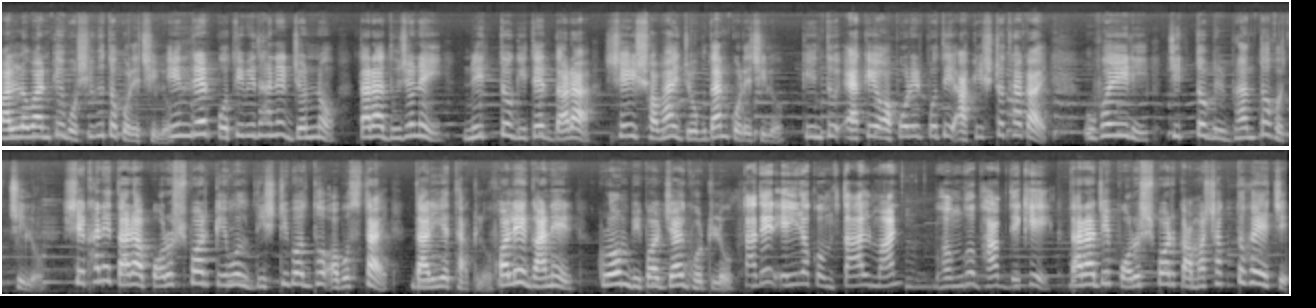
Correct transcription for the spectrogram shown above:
মাল্যবানকে বশীভূত করেছিল। ইন্দ্রের প্রতিবিধানের জন্য তারা দুজনেই নৃত্য গীতের দ্বারা সেই সভায় যোগদান করেছিল। কিন্তু একে অপরের প্রতি আকৃষ্ট থাকায় উভয়েরই চিত্ত বিভ্রান্ত হচ্ছিল। সেখানে তারা পরস্পর কেবল দৃষ্টিবদ্ধ অবস্থায় দাঁড়িয়ে থাকল। ফলে গানের ক্রম বিপর্যয় ঘটল। তাদের এই রকম তাল মান ভঙ্গ ভাব দেখে তারা যে পরস্পর কামাসক্ত হয়েছে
